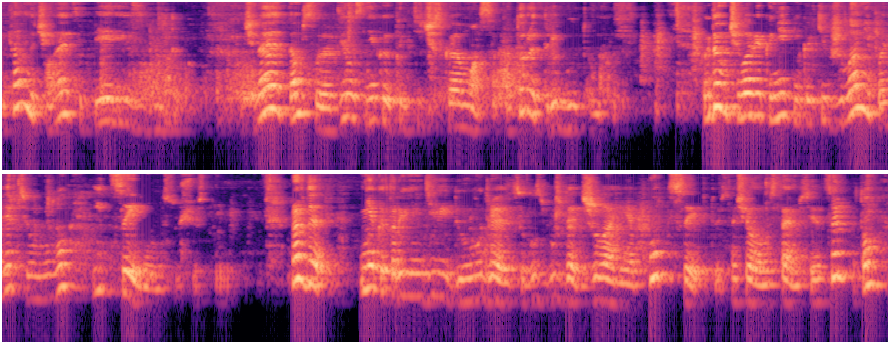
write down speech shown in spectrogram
и там начинается переизбыток. Начинает там сложилась некая критическая масса, которая требует выхода. Когда у человека нет никаких желаний, поверьте, у него и цели не существует. Правда, некоторые индивиды умудряются возбуждать желание под цель, то есть сначала мы ставим себе цель, потом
